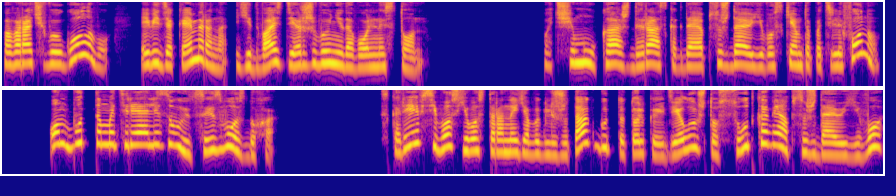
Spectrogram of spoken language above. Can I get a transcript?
Поворачиваю голову и, видя Кэмерона, едва сдерживаю недовольный стон. Почему каждый раз, когда я обсуждаю его с кем-то по телефону, он будто материализуется из воздуха? Скорее всего, с его стороны я выгляжу так, будто только и делаю, что сутками обсуждаю его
